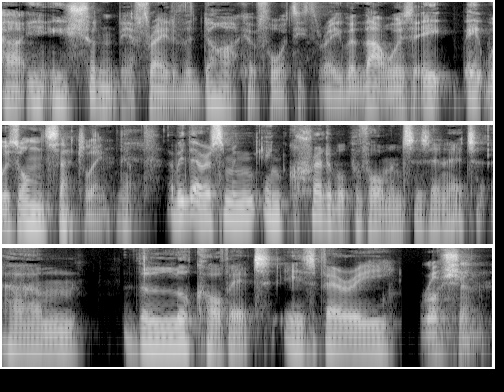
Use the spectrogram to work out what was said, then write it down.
Uh, you, you shouldn't be afraid of the dark at 43, but that was it. It was unsettling. Yeah. I mean, there are some in- incredible performances in it. Um, the look of it is very Russian,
